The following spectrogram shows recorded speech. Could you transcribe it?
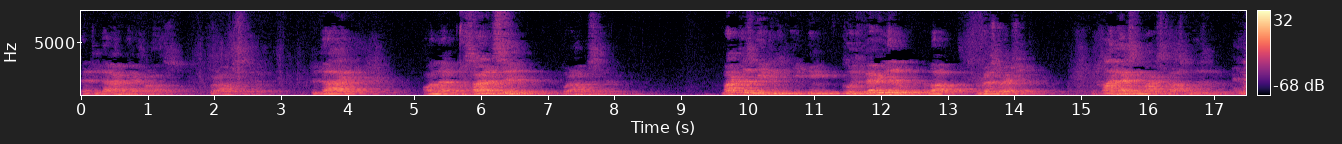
then to die on that cross for our sin. To die on that sign of sin for our sin. Mark doesn't even includes very little about the resurrection. The climax of Mark's gospel is the,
